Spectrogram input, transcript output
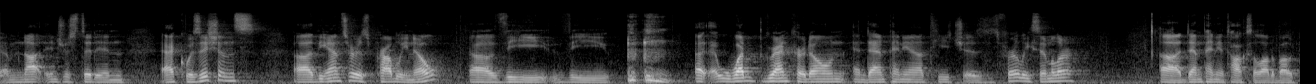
am not interested in acquisitions? Uh, the answer is probably no. Uh, the the uh, what Grant Cardone and Dan Pena teach is fairly similar. Uh, Dan Pena talks a lot about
